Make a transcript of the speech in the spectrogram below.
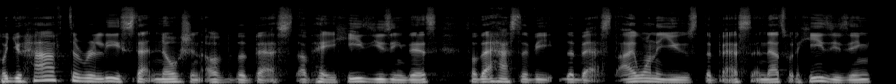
but you have to release that notion of the best of hey he's using this so that has to be the best i want to use the best and that's what he's using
